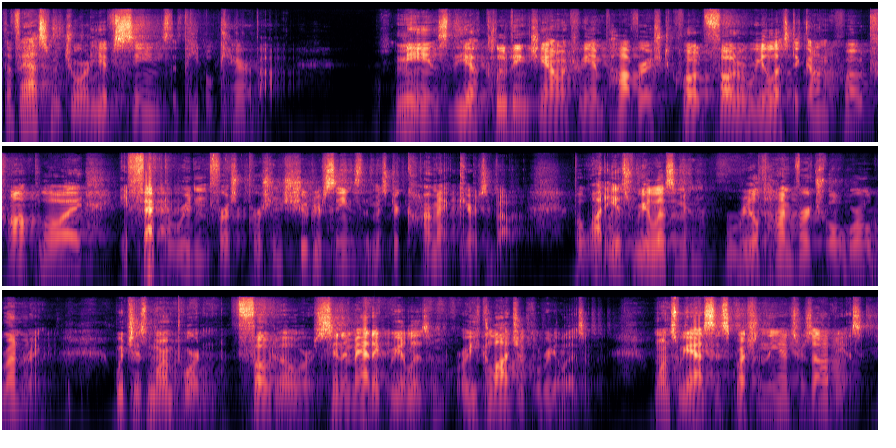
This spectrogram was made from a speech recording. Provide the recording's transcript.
The vast majority of scenes that people care about means the occluding geometry impoverished, quote, photorealistic, unquote, trompe-l'oeil, effect-ridden first-person shooter scenes that Mr. Carmack cares about. But what is realism in real-time virtual world rendering? Which is more important, photo or cinematic realism or ecological realism? Once we ask this question, the answer is obvious.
